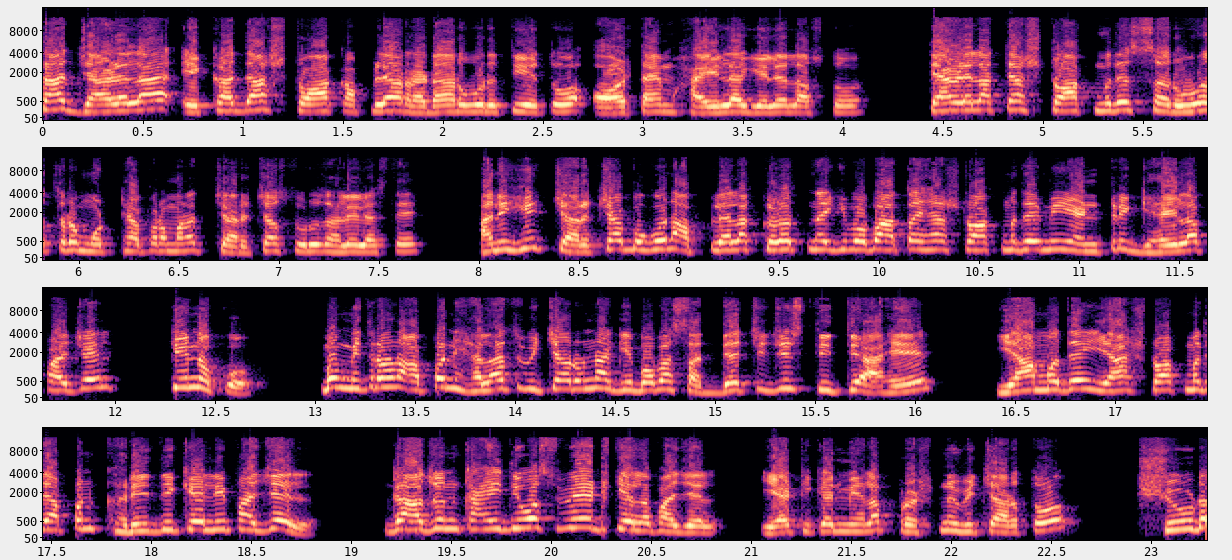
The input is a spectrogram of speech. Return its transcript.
तर ज्यावेळेला एखादा स्टॉक आपल्या रडारवरती येतो ऑल टाइम हायला गेलेला असतो त्यावेळेला त्या स्टॉकमध्ये सर्वत्र मोठ्या प्रमाणात चर्चा सुरू झालेली असते. आणि ही चर्चा बघून आपल्याला कळत नाही की बाबा आता ह्या स्टॉकमध्ये मी एंट्री घ्यायला पाहिजे की नको. मग मित्रांनो आपण ह्यालाच विचारू ना की बाबा सध्याची जी स्थिती आहे यामध्ये या स्टॉकमध्ये आपण खरेदी केली पाहिजे. अजून काही दिवस वेट केलं पाहिजे. या ठिकाणी मी ह्याला प्रश्न विचारतो should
